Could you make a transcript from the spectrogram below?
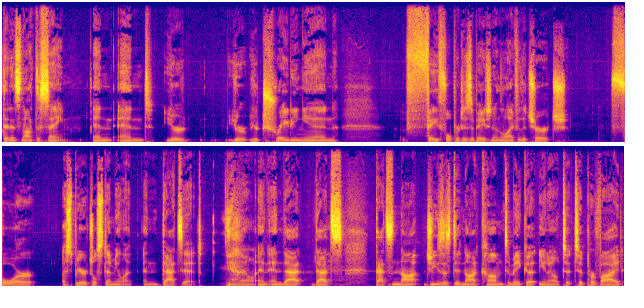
then it's not the same, and and you're you're you're trading in faithful participation in the life of the church for a spiritual stimulant and that's it yeah. you know and and that that's that's not Jesus did not come to make a you know to to provide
